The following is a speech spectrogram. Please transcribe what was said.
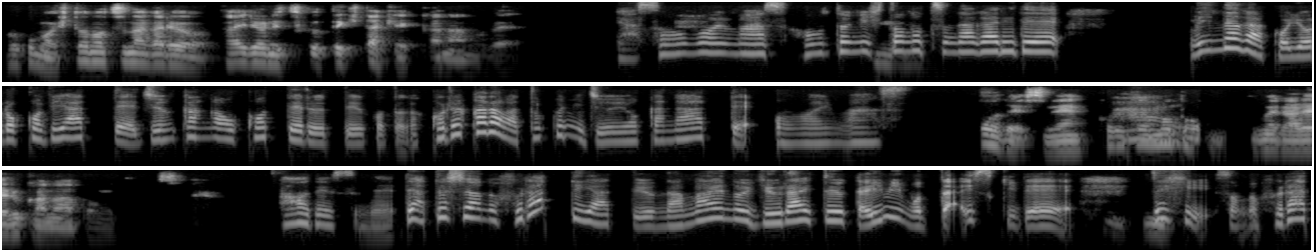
僕も人のつながりを大量に作ってきた結果なので。いや、そう思います。本当に人のつながりで、みんながこう喜び合って循環が起こってるっていうことが、これからは特に重要かなって思います。そうですね。これからもっと認められるかなと思ってますね。そうですね。で、私、あの、フラッティアっていう名前の由来というか意味も大好きで、うん、ぜひ、そのフラッ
